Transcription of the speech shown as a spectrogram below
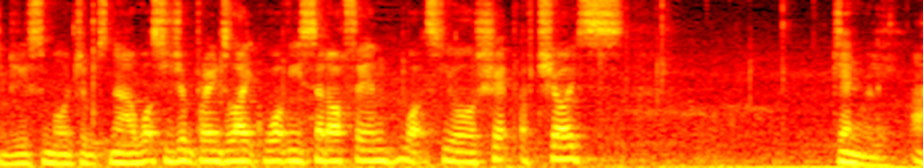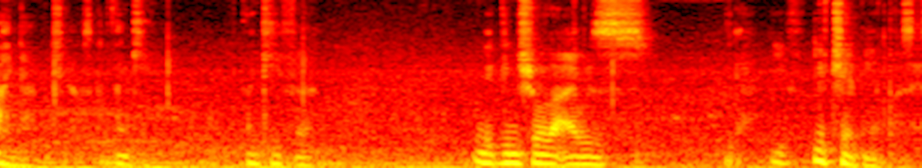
Gonna do some more jumps now. What's your jump range like? What have you set off in? What's your ship of choice? Generally, I know. Thank you. Thank you for making sure that I was. Yeah, you've, you've cheered me up, I say.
